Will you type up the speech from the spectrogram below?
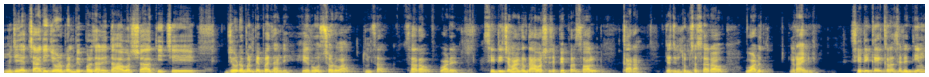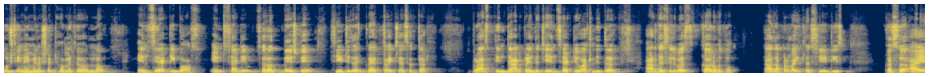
म्हणजे याच्या आधी जेवढे पण पेपर झाले दहा वर्ष आधीचे जेवढे पण पेपर झाले हे रोज सोडवा तुमचा सराव वाढेल. सी टीच्या मागे दहा वर्षाचे पेपर सॉल्व करा ज्यातून तुमचा सराव वाढत राहील. सी टी क्रॅक करण्यासाठी तीन गोष्टी नेहमी लक्षात ठेवा मित्रांनो. N C R T boss N C R T सर्वात बेस्ट आहे सी ई टीचं क्रॅक करायची असेल तर. क्लास तीन ते आठपर्यंतची एन सी आर टी वाचली तर अर्धा सिलेबस कवर होतो. आज आपण बघितलं सी ई टी कसं आहे?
